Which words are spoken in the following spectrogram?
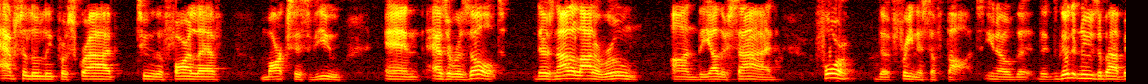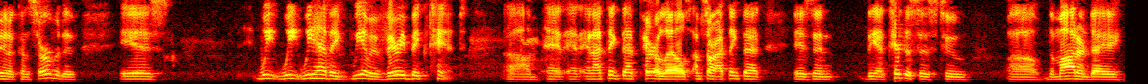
absolutely prescribe to the far left Marxist view. And as a result, there's not a lot of room on the other side for the freeness of thought. You know, the, the good news about being a conservative is we, we, we have a we have a very big tent. Um, and, and, and I think that parallels, I'm sorry, I think that is in the antithesis to uh, the modern day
